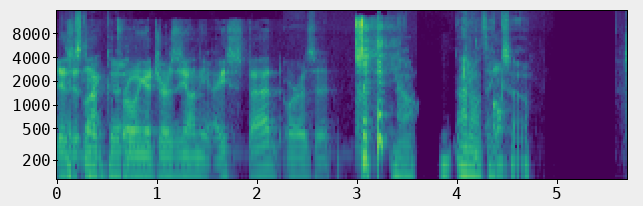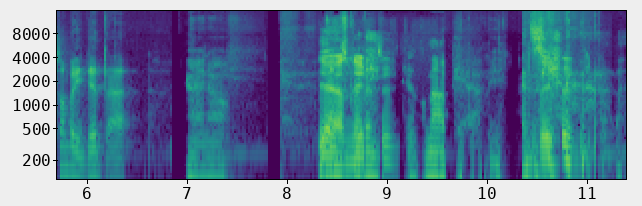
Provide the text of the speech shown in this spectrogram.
is it's it like good. throwing a jersey on the ice bad, or is it no i don't think Oh. so somebody did that? i know yeah, and they should not be happy They should-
